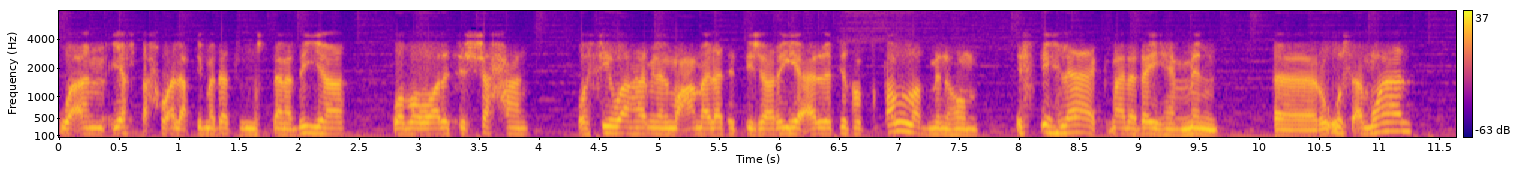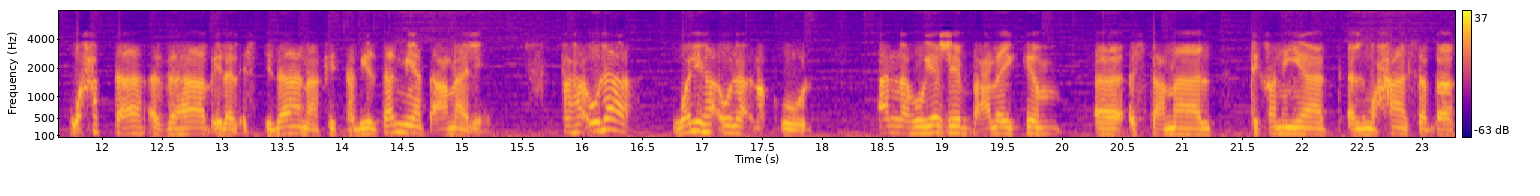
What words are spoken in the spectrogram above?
وأن يفتحوا الاعتمادات المستندية وبوارث الشحن وسواها من المعاملات التجارية التي تتطلب منهم استهلاك ما لديهم من آه، رؤوس أموال وحتى الذهاب إلى الاستدانة في سبيل تنمية أعمالهم. فهؤلاء ولهؤلاء نقول أنه يجب عليكم آه، استعمال تقنيات المحاسبة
